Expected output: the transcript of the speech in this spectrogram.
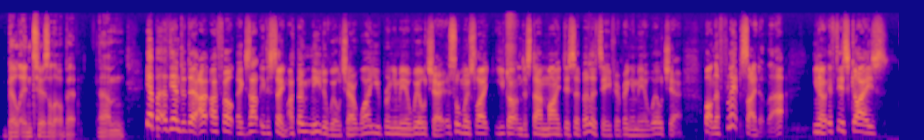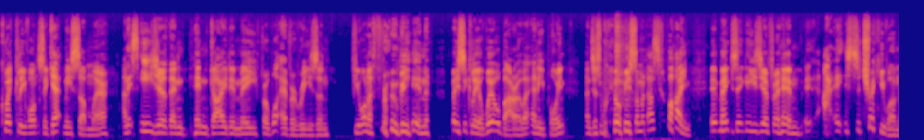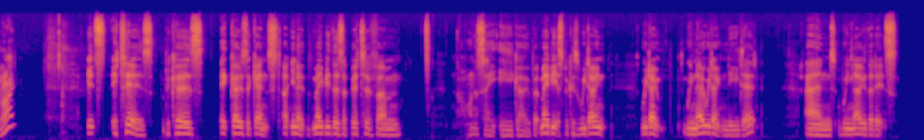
built into us a little bit. Um, Yeah, but at the end of the day, I, I felt exactly the same. I don't need a wheelchair. Why are you bringing me a wheelchair? It's almost like you don't understand my disability if you're bringing me a wheelchair. But on the flip side of that, you know, if this guy's quickly wants to get me somewhere and it's easier than him guiding me for whatever reason, if you want to throw me in basically a wheelbarrow at any point and just wheel me somewhere, that's fine. It makes it easier for him. It, it's a tricky one, right? It's it is because it goes against uh, you know maybe there's a bit of um I want to say ego, but maybe it's because we don't we don't we know we don't need it, and we know that it's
